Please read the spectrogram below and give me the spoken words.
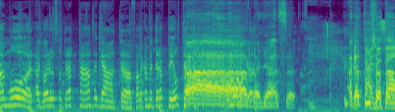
Amor, agora eu sou tratada, gata. Fala com a minha terapeuta. Ah, palhaça. A Gatuxa tá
